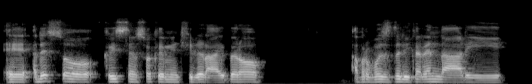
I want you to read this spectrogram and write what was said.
E adesso, Christian, so che mi ucciderai, però a proposito di calendari,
